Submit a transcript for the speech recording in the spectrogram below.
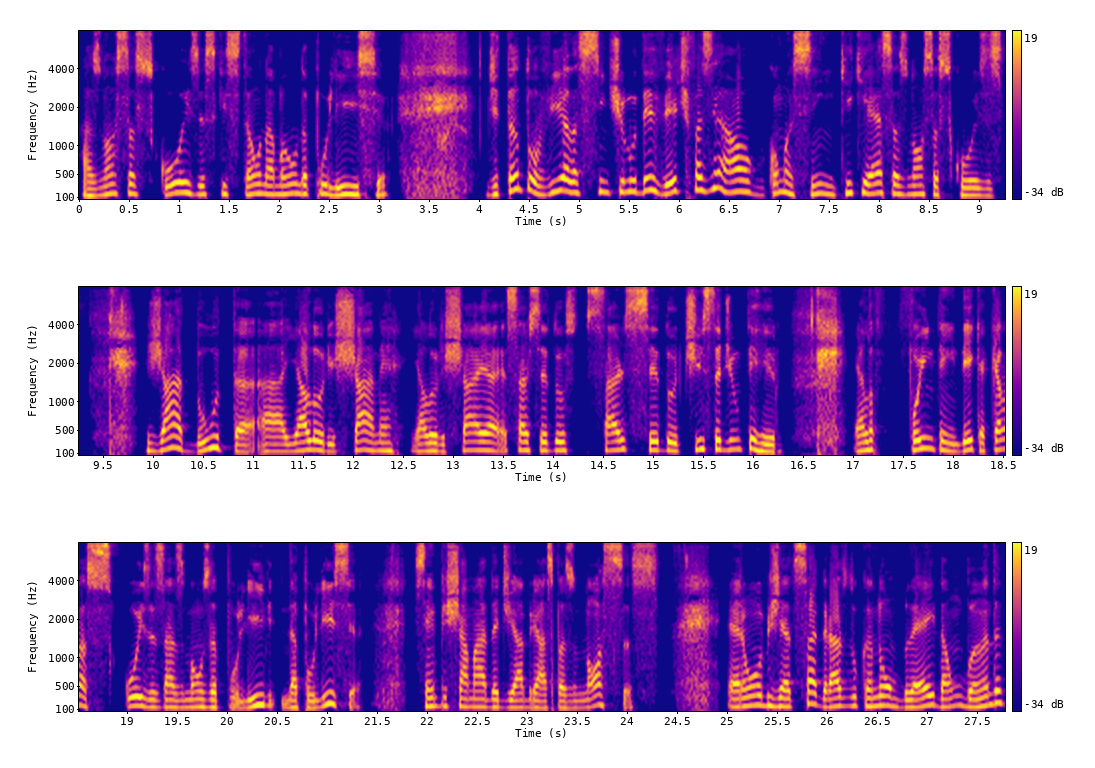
as nossas coisas que estão na mão da polícia. De tanto ouvir, ela se sentiu no dever de fazer algo. Como assim? O que, que é essas nossas coisas? Já adulta, a Yalorixá, né? Yalorixá é sacerdotista de um terreiro. Ela foi entender que aquelas coisas nas mãos da, da polícia, sempre chamada de abre aspas nossas, eram objetos sagrados do candomblé e da umbanda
